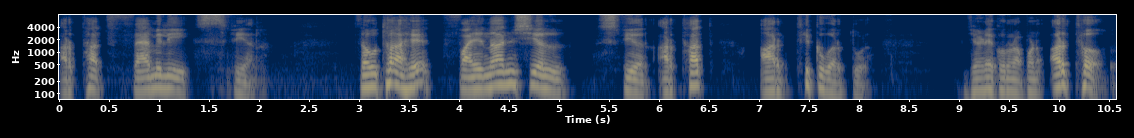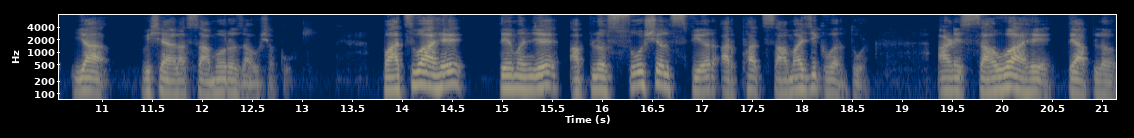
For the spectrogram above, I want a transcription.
अर्थात फॅमिली स्फिअर चौथं आहे फायनान्शियल स्फिअर अर्थात आर्थिक वर्तुळ जेणेकरून आपण अर्थ या विषयाला सामोरं जाऊ शकू. पाचवं आहे ते म्हणजे आपलं सोशल स्फिअर अर्थात सामाजिक वर्तुळ. आणि सहावं आहे ते आपलं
